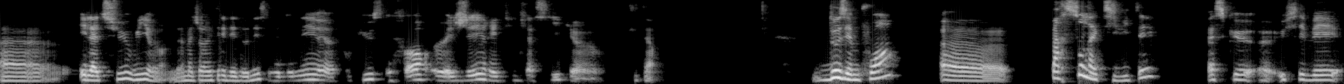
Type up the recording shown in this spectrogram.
Euh, et là-dessus, oui, euh, la majorité des données, c'est des données focus, effort, ESG, rating classique, etc. Deuxième point, par son activité, parce que UCB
